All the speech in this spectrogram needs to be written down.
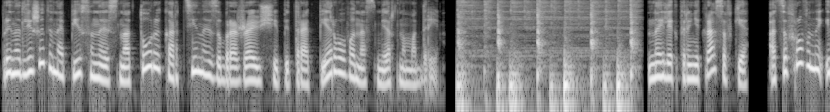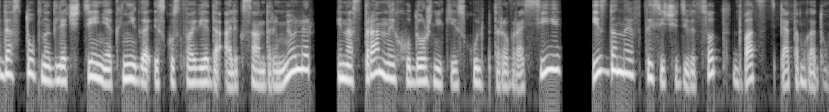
принадлежит и написанная с натуры картина, изображающая Петра I на смертном одре. На электронекрасовке Оцифрована и доступна для чтения книга искусствоведа Александры Мюллер «Иностранные художники и скульпторы в России», изданная в 1925 году.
